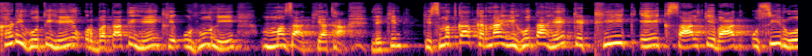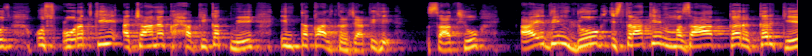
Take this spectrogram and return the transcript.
खड़ी होती हैं और बताती हैं कि उन्होंने मज़ाक किया था। लेकिन किस्मत का करना यह होता है कि ठीक एक साल के बाद उसी रोज उस औरत की अचानक हकीकत में इंतकाल कर जाती है। साथियों, आए दिन लोग इस तरह के मज़ाक कर कर के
